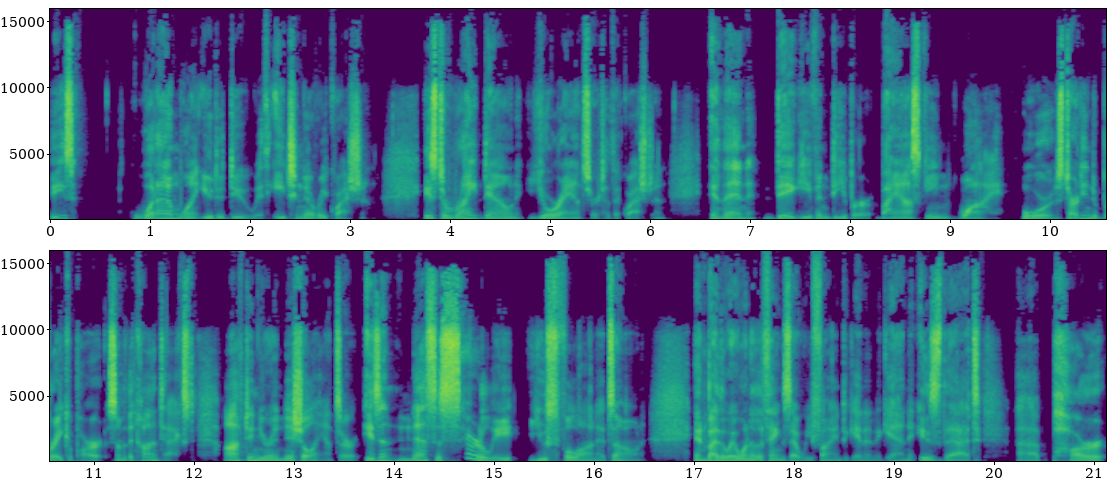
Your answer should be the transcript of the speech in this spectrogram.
these? What I want you to do with each and every question is to write down your answer to the question and then dig even deeper by asking why or starting to break apart some of the context. Often your initial answer isn't necessarily useful on its own. And by the way, one of the things that we find again and again is that uh, part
